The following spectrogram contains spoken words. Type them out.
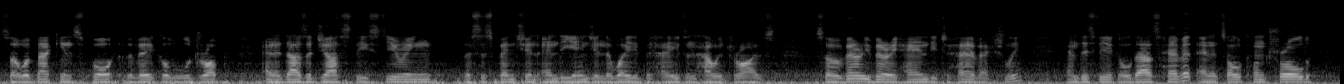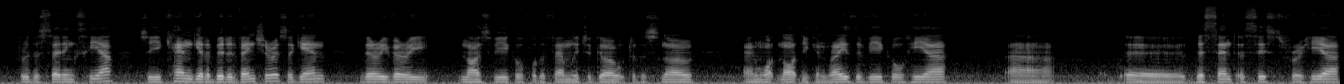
So we're back in sport. The vehicle will drop and it does adjust the steering the suspension and the engine the way it behaves and how it drives. So very very handy to have actually. And this vehicle does have it and it's all controlled through the settings here. So you can get a bit adventurous again very very nice vehicle for the family to go to the snow and whatnot. You can raise the vehicle here. Uh, uh, descent assist through here.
